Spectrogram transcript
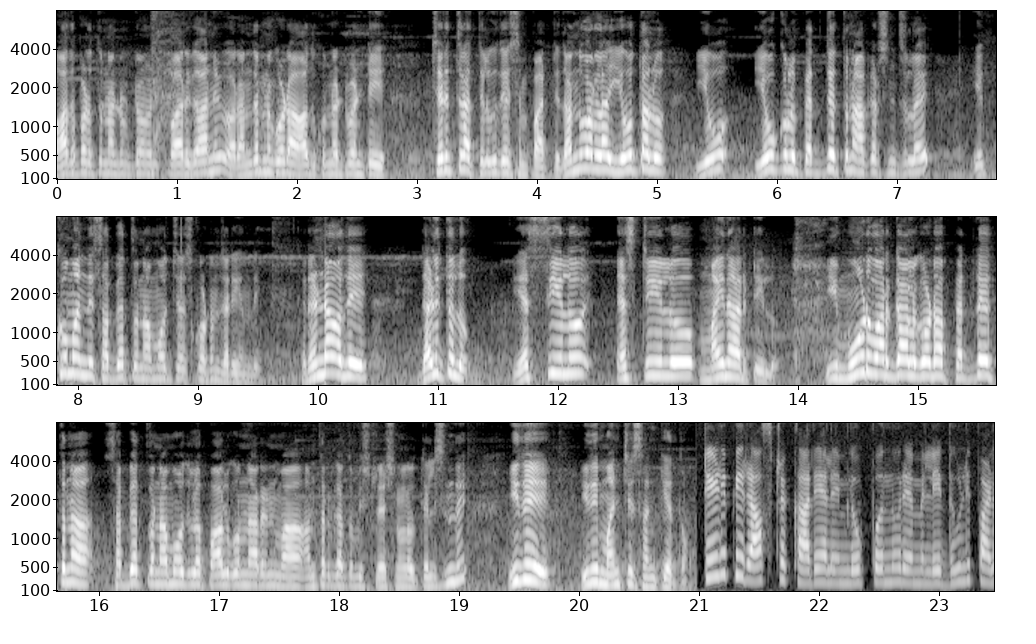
బాధపడుతున్నటువంటి వారు కానీ వారందరిని కూడా ఆదుకున్నటువంటి చరిత్ర తెలుగుదేశం పార్టీ. అందువల్ల యువతలు యువ యువకులు పెద్ద ఎత్తున ఆకర్షించలే. ఎక్కువ మంది సభ్యత్వం నమోదు చేసుకోవడం జరిగింది. రెండవది దళితులు ఎస్సీలు ఎస్టీలు మైనారిటీలు. ఈ మూడు వర్గాలు కూడా పెద్ద ఎత్తున సభ్యత్వ నమోదులో పాల్గొన్నారని మా అంతర్గత విశ్లేషణలో తెలిసింది. ఇది ఇది మంచి సంకేతం. టీడీపీ రాష్ట్ర కార్యాలయంలో పొన్నూరు ఎమ్మెల్యే ధూళిపాడ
